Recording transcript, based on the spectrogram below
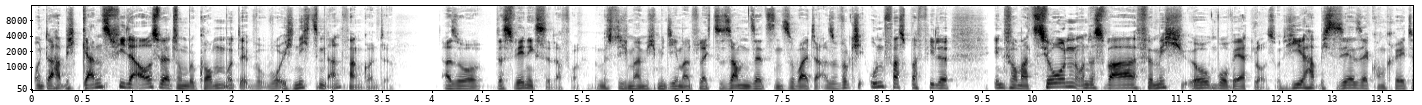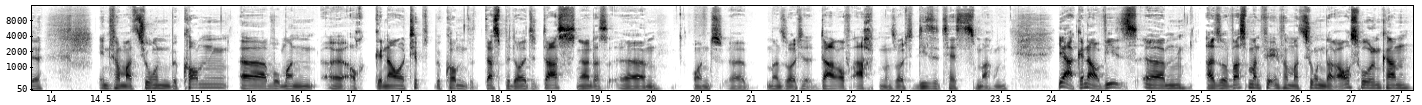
und da habe ich ganz viele Auswertungen bekommen, wo ich nichts mit anfangen konnte. Also das wenigste davon. Da müsste ich mal mich mit jemand vielleicht zusammensetzen und so weiter. Also wirklich unfassbar viele Informationen und das war für mich irgendwo wertlos. Und hier habe ich sehr, sehr konkrete Informationen bekommen, äh, wo man äh, auch genaue Tipps bekommt. Das bedeutet das, ne, das ähm, und äh, man sollte darauf achten, man sollte diese Tests machen. Ja, genau. Wie es, ähm, also was man für Informationen da rausholen kann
